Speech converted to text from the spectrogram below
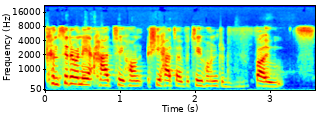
considering it had 200, she had over 200 votes.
